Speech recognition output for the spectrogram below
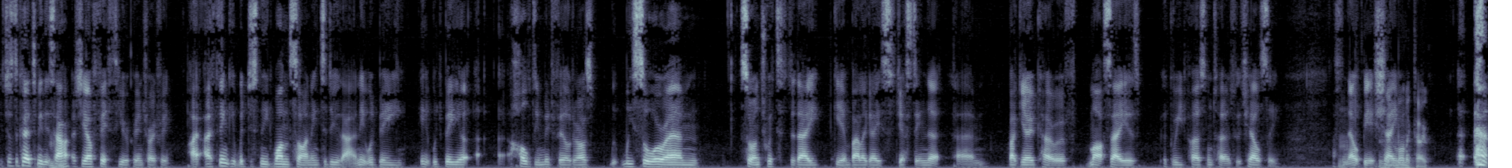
It just occurred to me that it's Mm-hmm. our, actually our fifth European trophy. I, I think it would just need one signing to do that, and it would be it would be a, a holding midfielder. I was we saw um, saw on Twitter today Guillem Balagué suggesting that um, Bakayoko of Marseille has agreed personal terms with Chelsea. I think that would be a shame. Monaco.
